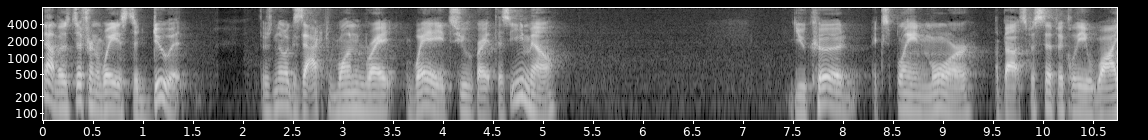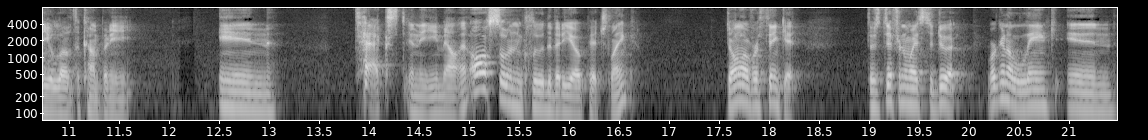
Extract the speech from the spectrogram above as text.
Now, there's different ways to do it, there's no exact one right way to write this email. You could explain more about specifically why you love the company in text in the email and also include the video pitch link. Don't overthink it. There's different ways to do it. We're going to link in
